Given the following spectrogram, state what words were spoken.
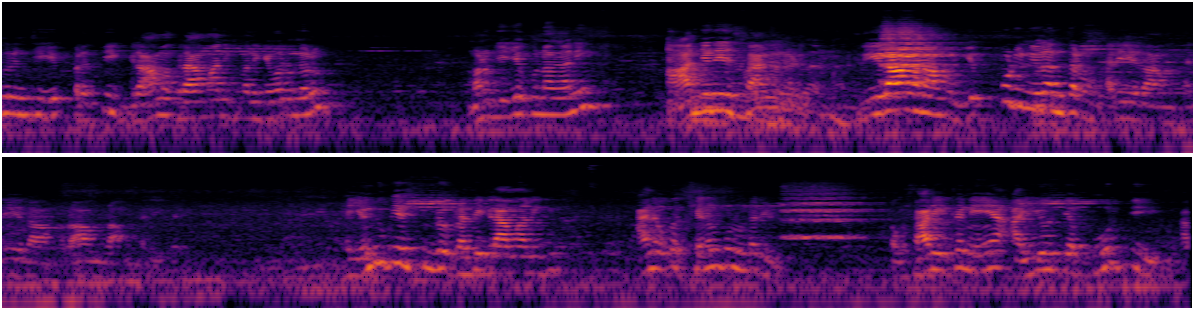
గురించి ప్రతి గ్రామ గ్రామానికి మనకి ఎవరు ఉన్నారు మనం చెయ్యకున్నా కానీ ఆంజనేయ స్వామి అన్నాడు. శ్రీరామనామం ఎప్పుడు నిరంతరం హరే రామ్ హరే రామ్ రామ్ రామ్ హరే హరే. ఎందుకు చేస్తుండో ప్రతి గ్రామానికి? ఆయన ఒక క్షణం కూడా ఉండదు ఒకసారి ఇట్లనే అయోధ్య పూర్తి ఆ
